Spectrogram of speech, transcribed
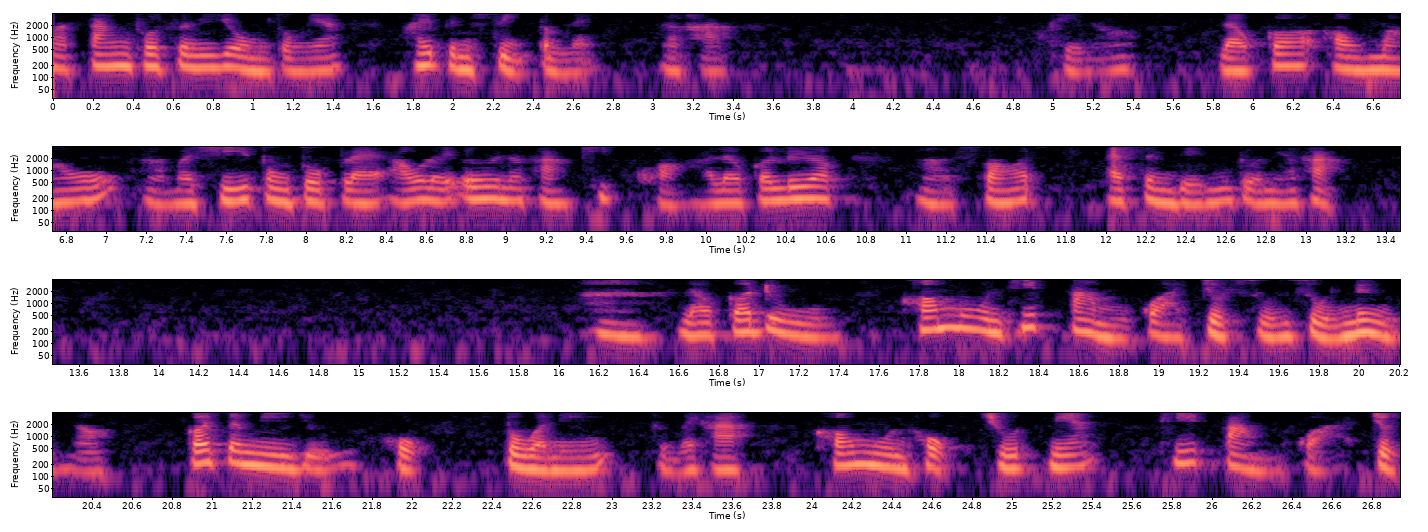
มาตั้งทศนิยมตรงนี้ให้เป็น 4ตำแหน่งนะคะโอเคเนาะแล้วก็เอาเมาส์มาชี้ตรงตัวแปร outlier นะคะ คลิกขวาแล้วก็เลือก sort ascendant ตัวนี้ค่ะ แล้วก็ดูข้อมูลที่ต่ำกว่าจุด 001 เนาะ ก็จะมีอยู่ 6 ตัวนี้ ถูกไหมคะ ข้อมูล 6 ชุดเนี้ย ที่ต่ำกว่าจุด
